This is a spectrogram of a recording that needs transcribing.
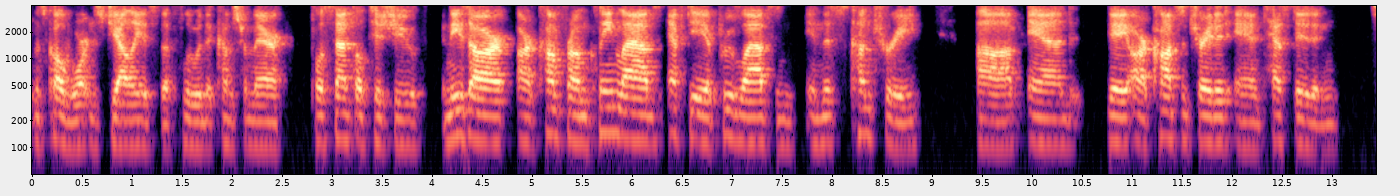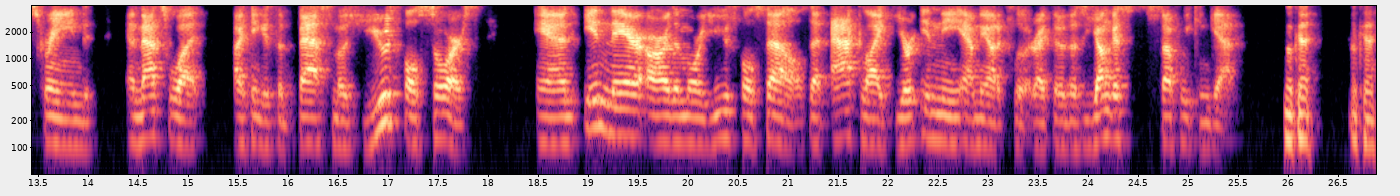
it's called Wharton's jelly. It's the fluid that comes from there. Placental tissue, and these are are come from clean labs, FDA approved labs in in this country, uh, and they are concentrated and tested and screened, and that's what I think is the best, most youthful source and in there are the more youthful cells that act like you're in the amniotic fluid, right? They're the youngest stuff we can get. Okay. Okay.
